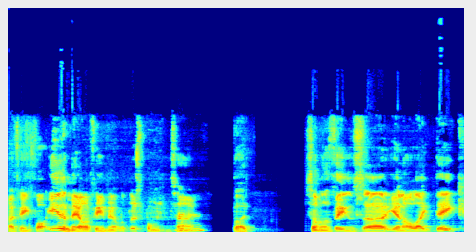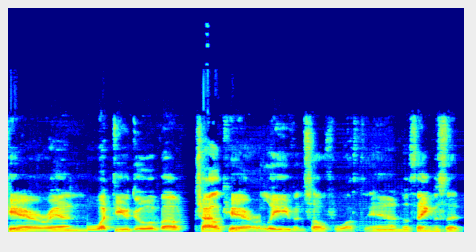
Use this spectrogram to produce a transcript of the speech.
I think, for either male or female at this point in time. Mm-hmm. But some of the things, uh, you know, like daycare and what do you do about childcare, leave, and so forth, and the things that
